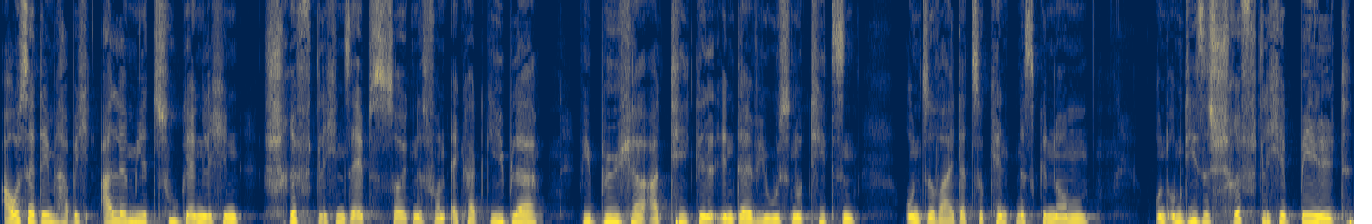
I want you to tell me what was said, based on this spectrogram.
Außerdem habe ich alle mir zugänglichen schriftlichen Selbstzeugnis von Eckhard Giebler, wie Bücher, Artikel, Interviews, Notizen und so weiter zur Kenntnis genommen. Und um dieses schriftliche Bild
